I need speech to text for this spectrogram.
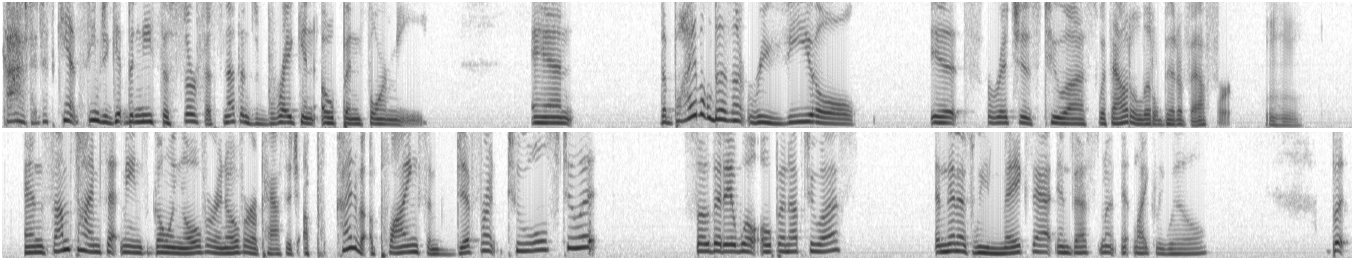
gosh, I just can't seem to get beneath the surface. Nothing's breaking open for me. And the Bible doesn't reveal its riches to us without a little bit of effort. Mm-hmm. And sometimes that means going over and over a passage, kind of applying some different tools to it so that it will open up to us. And then as we make that investment, it likely will. But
